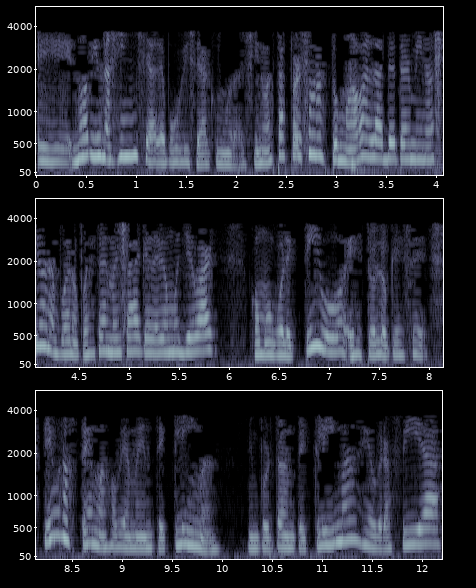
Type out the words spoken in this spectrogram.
eh, no había una agencia de publicidad como tal, sino estas personas tomaban las determinaciones, bueno, pues este es el mensaje que debemos llevar como colectivo, esto es lo que se... Había unos temas, obviamente, clima, importante, clima, geografía,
